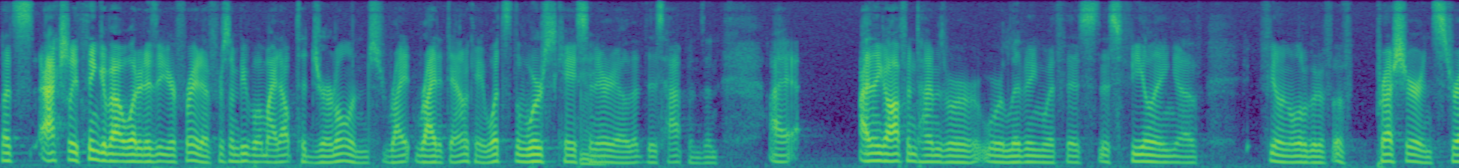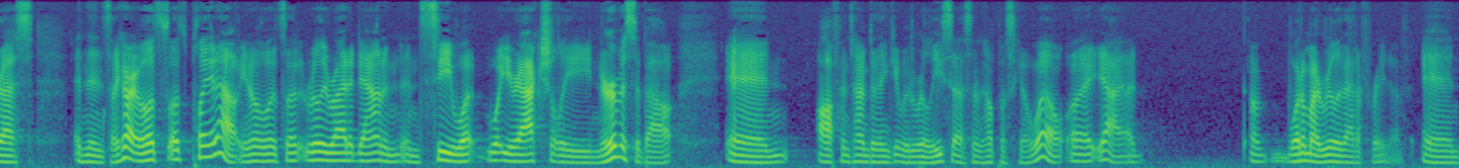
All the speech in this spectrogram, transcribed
let's actually think about what it is that you're afraid of. For some people, it might help to journal and just write write it down. Okay, what's the worst case scenario that this happens? And I I think oftentimes we're we're living with this this feeling of feeling a little bit of, of pressure and stress, and then it's like, all right, well, let's let's play it out. You know, let's let, really write it down and, and see what what you're actually nervous about. And oftentimes, I think it would release us and help us go, well, uh, yeah, I, uh, what am I really that afraid of? And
